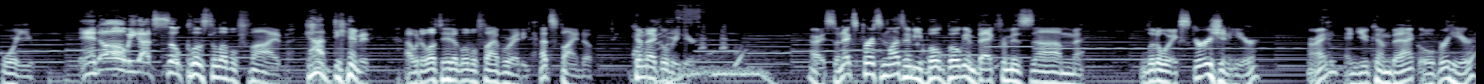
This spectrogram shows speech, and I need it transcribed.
for you. And oh, we got so close to level 5. God damn it. I would have loved to hit level 5 already. That's fine, though. Come back over here. Alright, so next person in line is to be Bulk Bogan back from his um, little excursion here. Alrighty, and you come back over here.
